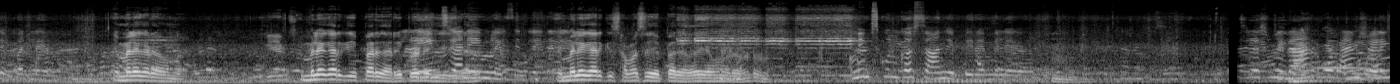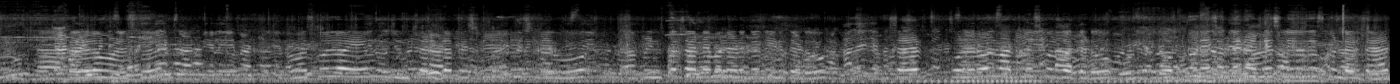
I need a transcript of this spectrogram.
చెప్పట్లేదు. ఎమ్మెల్యే గారు ఏమన్నారు? ఎమ్మెల్యే గారికి చెప్పారు కదా రిప్రజెంట్ ఎమ్మెల్యే గారికి సమస్య చెప్పారు కదా ఏమన్నారు అంటున్నా మేము స్కూల్కి వస్తా అని చెప్పారు ఎమ్మెల్యే గారు. రష్మిత ఐఎమ్ స్టడింగ్ పల్లెలో మోడల్ స్కూల్ మా స్కూల్లో ఏం సరిగ్గా ఫెసిలిటీస్ లేవు. ప్రిన్సిపల్ సార్ ఏమన్నా అడిగితే తిడతాడు. సార్ మాత్రమే స్కూల్కి వస్తాడు టూ డేస్ ఉంటే టెన్ డేస్ లీవ్ తీసుకుంటాడు సార్.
